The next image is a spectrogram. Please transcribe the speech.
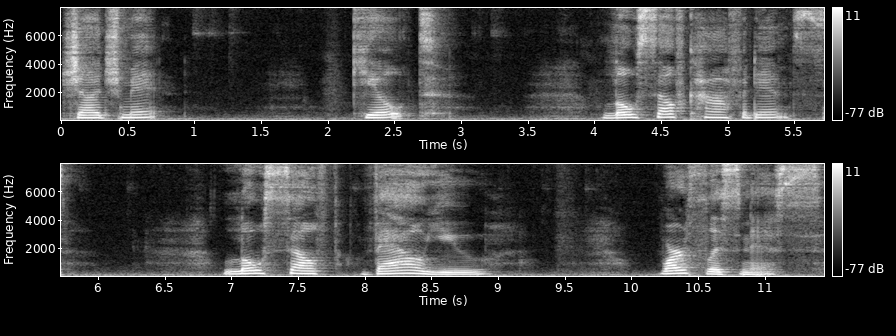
judgment, guilt, low self confidence, low self value, worthlessness,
